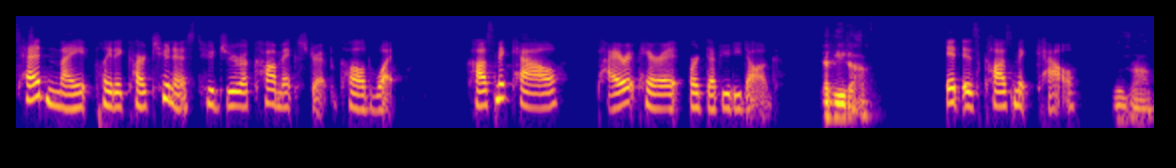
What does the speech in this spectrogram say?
Ted Knight played a cartoonist who drew a comic strip called what? Cosmic Cow, Pirate Parrot, or Deputy Dog? Deputy dog. It is Cosmic Cow. What's wrong?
